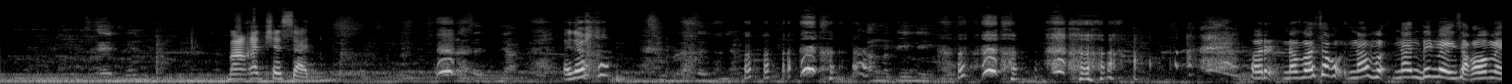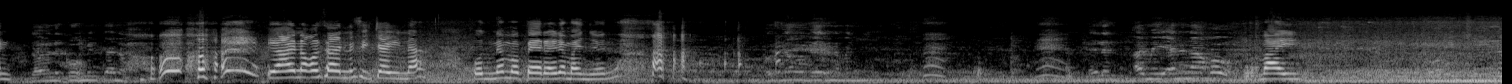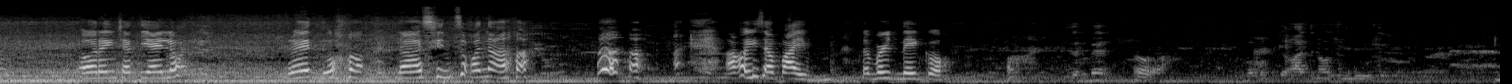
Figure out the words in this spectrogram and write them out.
Bakit siya sad? Ano? Ang napili ko. Or, nabasa ko, nab nandun ba sa comment? Dami nag-comment ka no? Iyan ako sana si China. Huwag na, mapera naman yun. Ay, may ano na ako. May Orange at yellow. Red. Oh, Nakasinso ka na. ako isa five. Sa birthday ko. December. Oo.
